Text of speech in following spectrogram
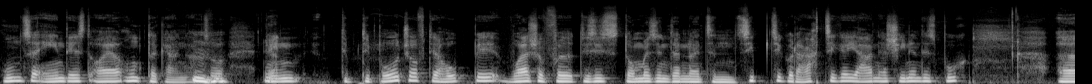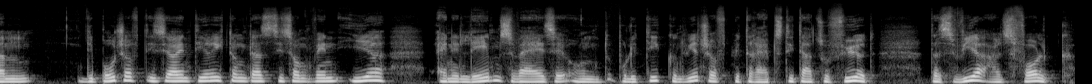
Unser Ende ist euer Untergang. Also mhm. wenn die, die, Botschaft der Hoppe war schon vor, das ist damals in den 1970er oder 80er Jahren erschienen, das Buch. Ähm, die Botschaft ist ja in die Richtung, dass sie sagen, wenn ihr eine Lebensweise und Politik und Wirtschaft betreibt, die dazu führt, dass wir als Volk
